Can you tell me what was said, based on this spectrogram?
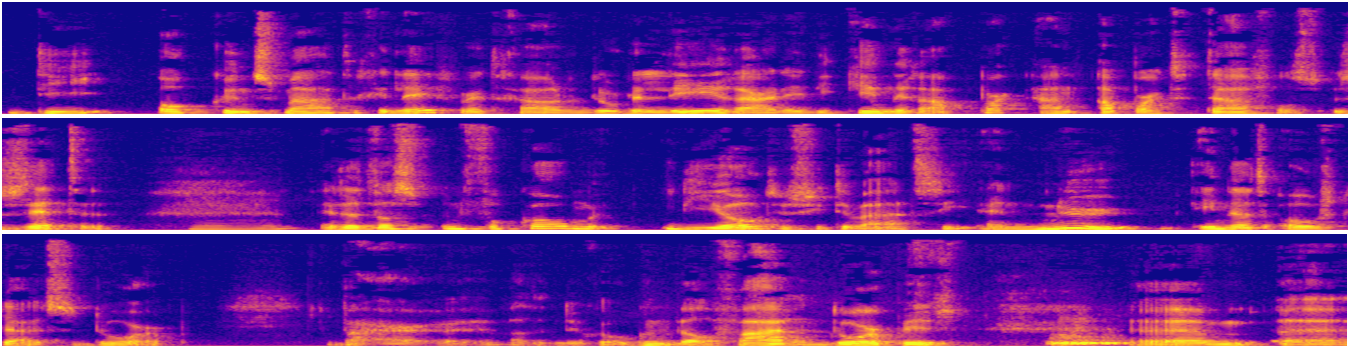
die ook kunstmatig in leven werd gehouden door de leraar die die kinderen apart, aan aparte tafels zette. Mm-hmm. En dat was een volkomen idiote situatie. En nu, in dat Oost-Duitse dorp, waar, uh, wat natuurlijk ook een welvarend dorp is, um, uh,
